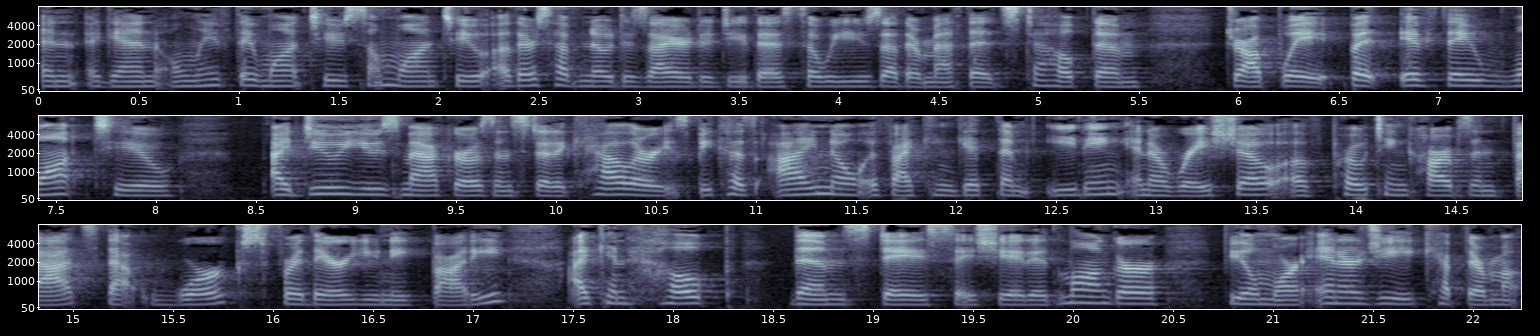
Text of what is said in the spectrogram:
and again, only if they want to. Some want to, others have no desire to do this. So we use other methods to help them drop weight. But if they want to, I do use macros instead of calories because I know if I can get them eating in a ratio of protein, carbs, and fats that works for their unique body, I can help them stay satiated longer, feel more energy, kept their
